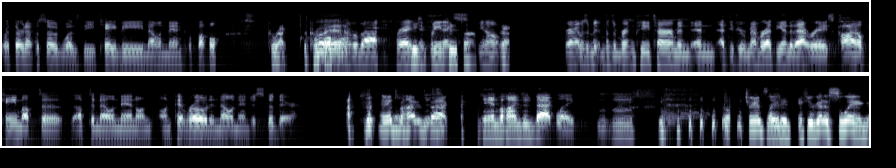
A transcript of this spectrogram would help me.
or third episode was the KB Melon Man kerfuffle. Correct. The Oh, yeah. Remember back, right He's in Phoenix, you know. Yeah. Right, it was a, it was a P term, and and at if you remember at the end of that race, Kyle came up to up to Melon Man on on pit road, and Melon Man just stood there, Hands behind his back. hand behind his back, like, mm Translated: If you're gonna swing,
